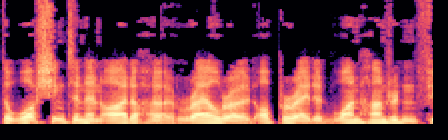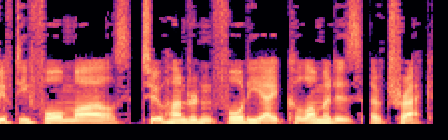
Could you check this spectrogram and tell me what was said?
The Washington and Idaho Railroad operated 154 miles 248 kilometers of track.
